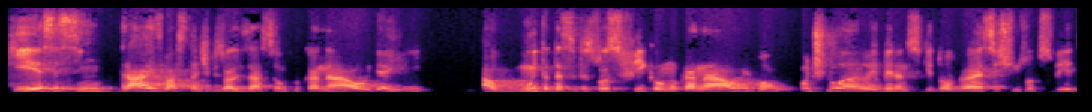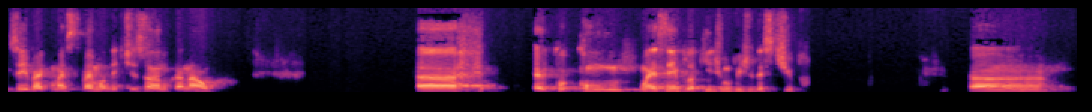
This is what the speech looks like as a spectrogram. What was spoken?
que esse sim traz bastante visualização para o canal, e aí muitas dessas pessoas ficam no canal e vão continuando e virando seguidor, eh, assistindo os outros vídeos, e vai, vai monetizando o canal. Uh, como um exemplo aqui de um vídeo desse tipo. Uh,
